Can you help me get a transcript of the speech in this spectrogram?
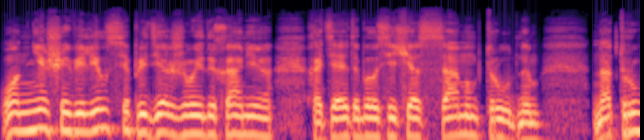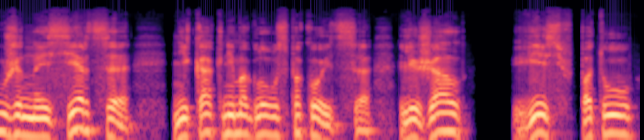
Он не шевелился, придерживая дыхание, хотя это было сейчас самым трудным. Натруженное сердце никак не могло успокоиться. Лежал весь в поту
